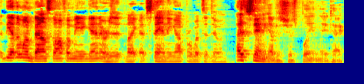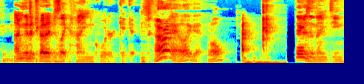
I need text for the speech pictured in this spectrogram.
The other one bounced off of me again, or is it like standing up, or what's it doing? Uh, standing up is just blatantly attacking you. I'm gonna try to just like hind quarter kick it. All right, I like it. Roll. There's a 19.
